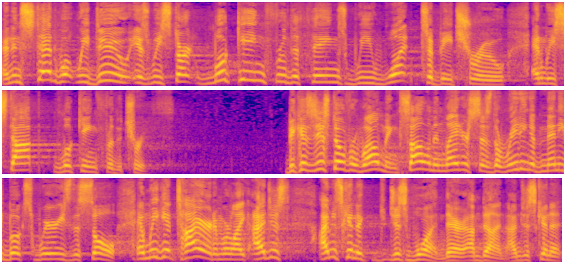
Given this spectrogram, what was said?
And instead, what we do is we start looking for the things we want to be true, and we stop looking for the truth. Because it's just overwhelming. Solomon later says the reading of many books wearies the soul. And we get tired and we're like, I just, I'm just gonna, just one, there, I'm done. I'm just gonna,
